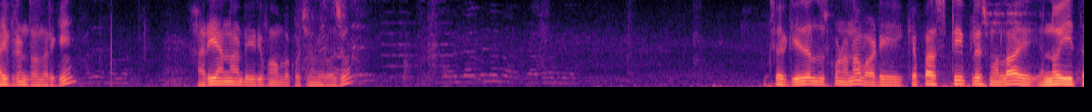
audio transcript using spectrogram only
హాయ్ ఫ్రెండ్స్ అందరికీ. హరియానా డైరీ ఫామ్లోకి వచ్చినాం ఈరోజు. ఒకసారి గేదెలు చూసుకున్నా వాటి కెపాసిటీ ప్లస్ మళ్ళీ ఎన్నో ఈత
